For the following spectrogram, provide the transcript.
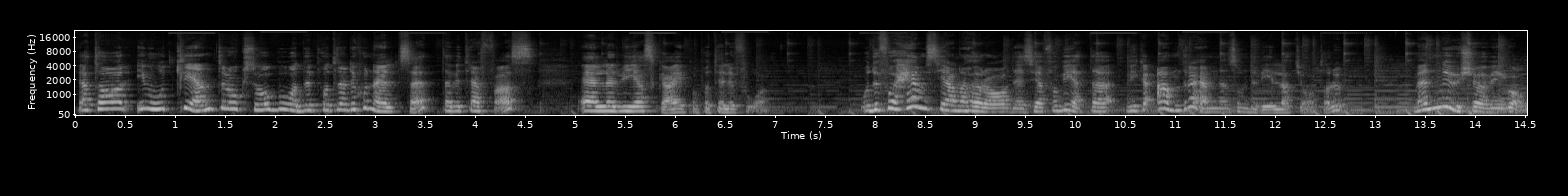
Jag tar emot klienter också både på traditionellt sätt där vi träffas eller via Skype och på telefon. Och du får hemskt gärna höra av dig så jag får veta vilka andra ämnen som du vill att jag tar upp. Men nu kör vi igång!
